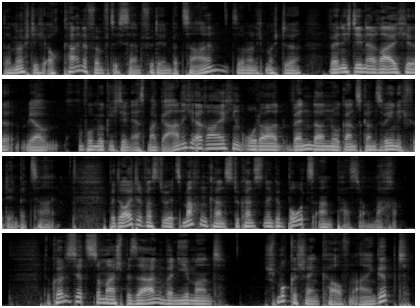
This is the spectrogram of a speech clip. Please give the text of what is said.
dann möchte ich auch keine 50 Cent für den bezahlen, sondern ich möchte, wenn ich den erreiche, ja, womöglich den erstmal gar nicht erreichen oder wenn dann nur ganz, ganz wenig für den bezahlen. Bedeutet, was du jetzt machen kannst, du kannst eine Gebotsanpassung machen. Du könntest jetzt zum Beispiel sagen, wenn jemand Schmuckgeschenk kaufen eingibt,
